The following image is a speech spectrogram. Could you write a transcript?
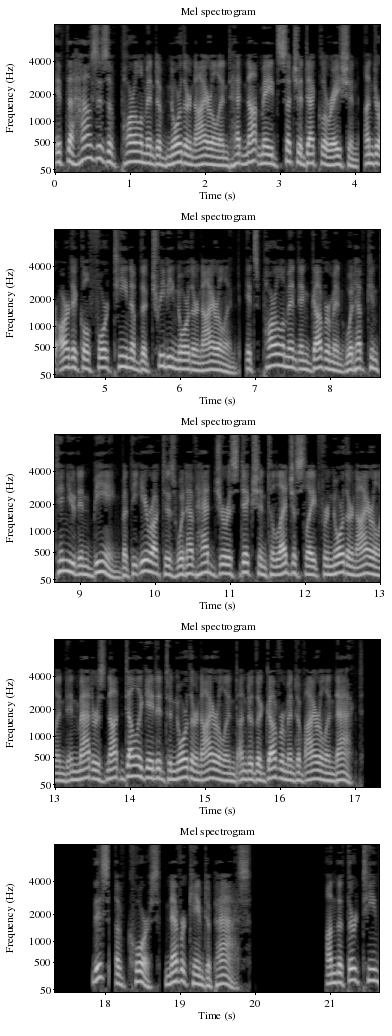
If the Houses of Parliament of Northern Ireland had not made such a declaration, under Article 14 of the Treaty Northern Ireland, its Parliament and government would have continued in being but the Oireachtas would have had jurisdiction to legislate for Northern Ireland in matters not delegated to Northern Ireland under the Government of Ireland Act. This, of course, never came to pass. On 13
